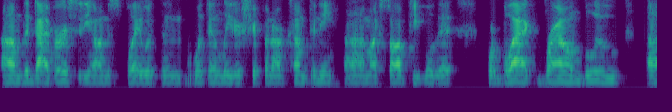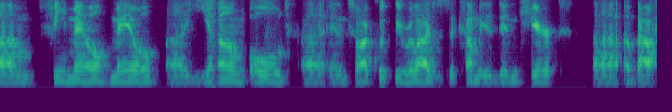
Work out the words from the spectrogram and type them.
um, the diversity on display within within leadership in our company. Um, I saw people that were black, brown, blue, um, female, male, uh, young, old, uh, and so I quickly realized it's a company that didn't care uh, about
